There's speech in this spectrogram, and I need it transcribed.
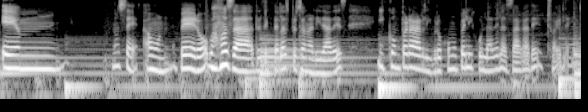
em, no sé aún, pero vamos a detectar las personalidades y comparar libro como película de la saga de Twilight.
